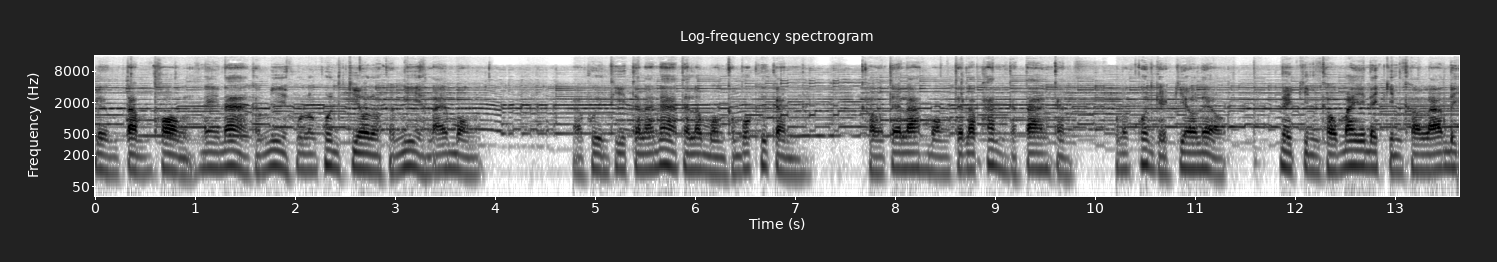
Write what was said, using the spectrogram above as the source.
เริ่มตำทองในหน้าก็มีคุณลางคนเกี่ยวแล้วก็มีหลายมองพื้นที่แต่ละหน้าแต่ละมองก็บ่คือกัน เขาแต่ละมองแต่ละพันก็ต่างกันคุณลางคนแก็เกี่ยวแล้ว ได้กินเขาไหม้ได้กินเขาวหลามได้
